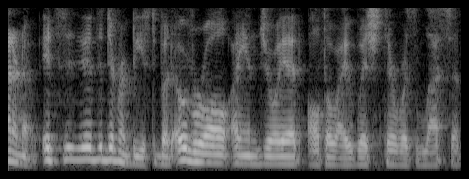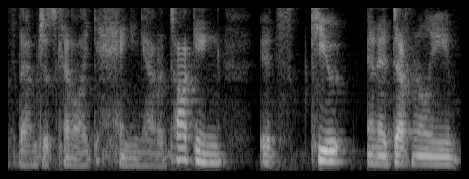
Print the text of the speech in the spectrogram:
i don't know. It's it's a different beast but overall i enjoy it although i wish there was less of them just kind of like hanging out and talking. It's cute and it definitely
